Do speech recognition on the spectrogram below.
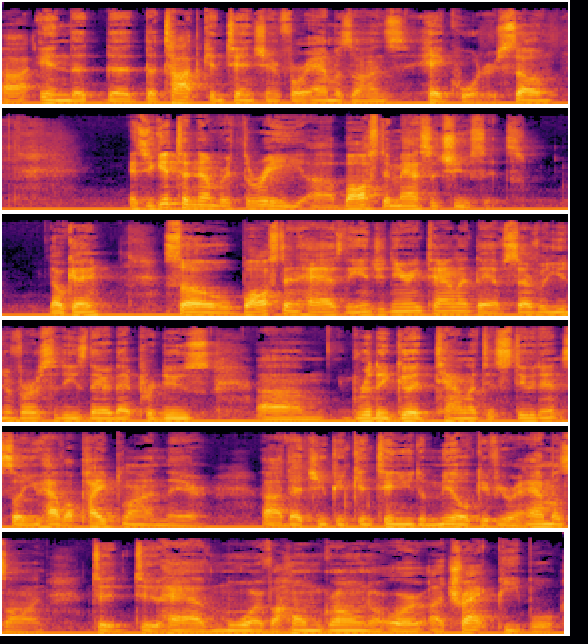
uh, in the, the, the top contention for Amazon's headquarters. So as you get to number three, uh, Boston, Massachusetts. Okay. So Boston has the engineering talent. They have several universities there that produce um, really good, talented students. So you have a pipeline there uh, that you can continue to milk if you're Amazon to to have more of a homegrown or, or attract people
